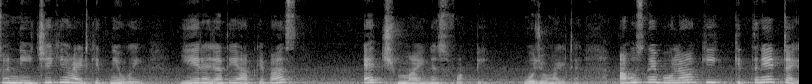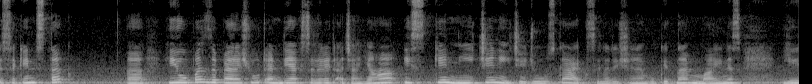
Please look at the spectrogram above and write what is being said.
सो नीचे की हाइट कितनी हो गई? ये रह जाती है आपके पास एच माइनस फोर्टी वो जो हाइट है। अब उसने बोला कि कितने सेकेंड्स तक? He opens the parachute and decelerate अच्छा यहाँ इसके नीचे नीचे जो उसका एक्सेलरेशन है वो कितना है? माइनस ये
